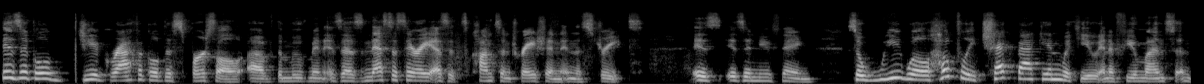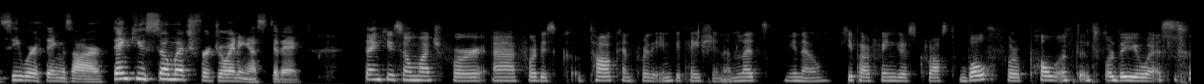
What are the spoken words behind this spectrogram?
physical geographical dispersal of the movement is as necessary as its concentration in the streets is is a new thing. So we will hopefully check back in with you in a few months and see where things are. Thank you so much for joining us today. Thank you so much for uh, for this talk and for the invitation. And let's you know keep our fingers crossed both for Poland and for the US.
